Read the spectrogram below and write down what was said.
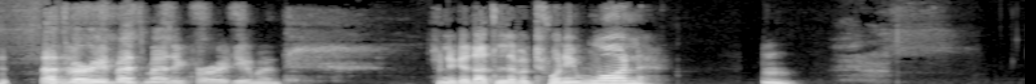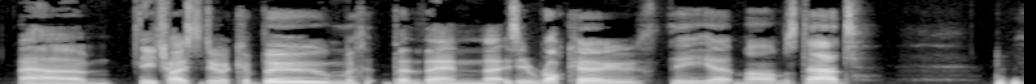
That's very advanced magic for a human. Trying to get that to level 21. Um, he tries to do a kaboom, but then uh, is it Roca, the uh, mom's dad? I think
